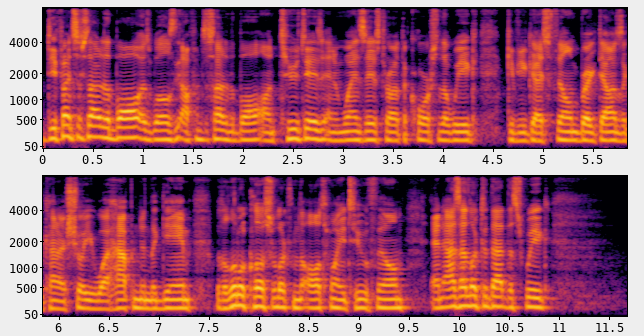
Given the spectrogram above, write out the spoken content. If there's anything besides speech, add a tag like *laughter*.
defensive side of the ball as well as the offensive side of the ball on Tuesdays and Wednesdays throughout the course of the week. Give you guys film breakdowns and kind of show you what happened in the game with a little closer look from the All 22 film. And as I looked at that this week,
